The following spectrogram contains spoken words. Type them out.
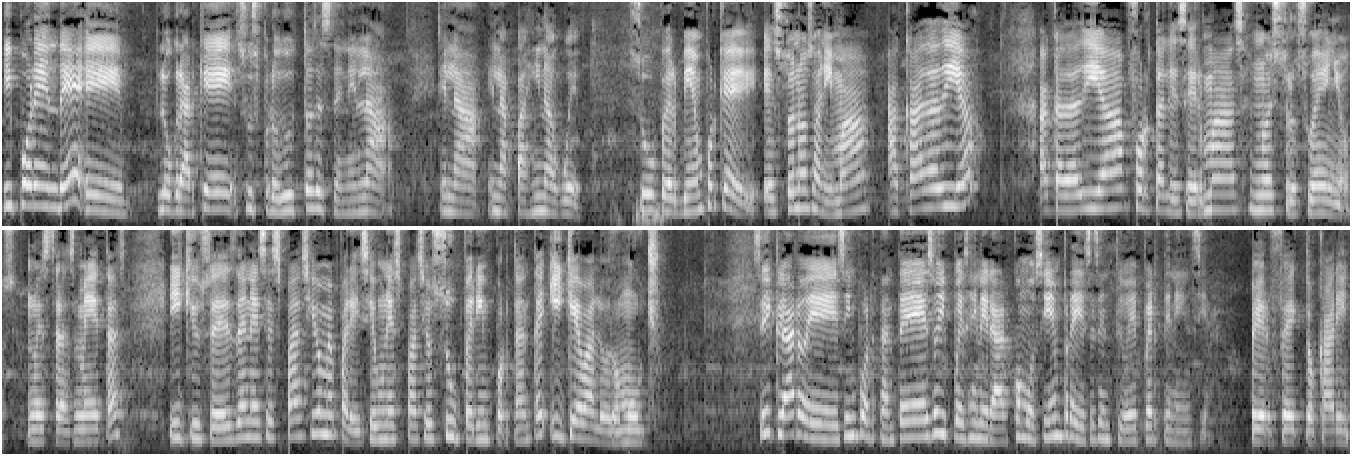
y por ende eh, lograr que sus productos estén en la, en la, en la página web. Súper bien porque esto nos anima a cada día, a cada día fortalecer más nuestros sueños, nuestras metas y que ustedes den ese espacio me parece un espacio súper importante y que valoro mucho. Sí, claro, es importante eso y pues generar como siempre ese sentido de pertenencia. Perfecto, Karen.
